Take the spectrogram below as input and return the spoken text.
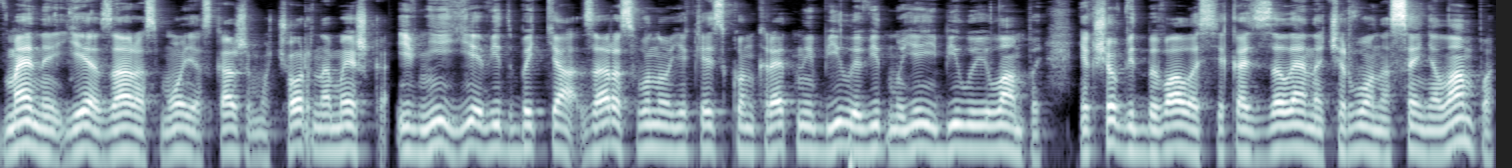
в мене є зараз моя, скажімо, чорна мишка, і в ній є відбиття. Зараз воно якесь конкретне біле від моєї білої лампи. Якщо б відбивалась якась зелена, червона, синя лампа,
